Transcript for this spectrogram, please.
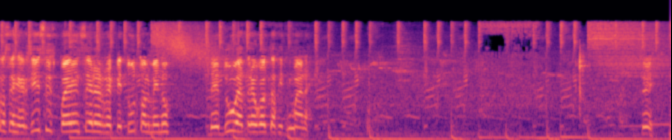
Estos exercicis podem ser repetidos almeno de 2 a 3 voltas a semana. Sí.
